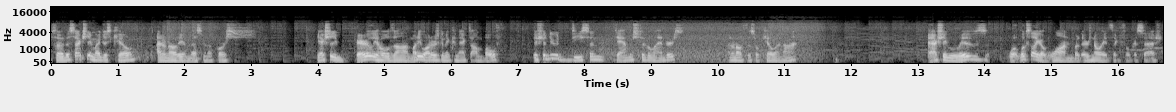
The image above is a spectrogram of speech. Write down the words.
So this actually might just kill. I don't know the investment, of course. He actually barely holds on. Muddy Water is going to connect on both. This should do decent damage to the landers. I don't know if this will kill or not. It actually lives what looks like a 1, but there's no way it's like Focus Sash.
